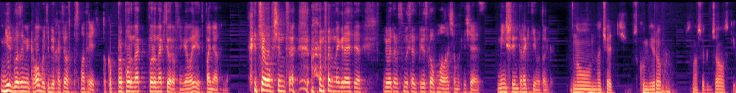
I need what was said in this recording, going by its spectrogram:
Мир глазами кого бы тебе хотелось посмотреть? Только про порно, порноактеров не говори, это понятно. Хотя, в общем-то, порнография в этом смысле от перископа мало чем отличается. Меньше интерактива только. Ну, начать с кумиров, с наших джавовских.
